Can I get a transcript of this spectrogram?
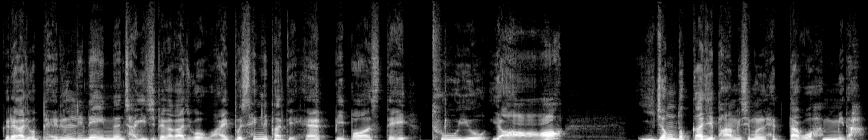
그래가지고 베를린에 있는 자기 집에 가가지고 와이프 생일 파티 happy birthday to you. 야. 이 정도까지 방심을 했다고 합니다.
